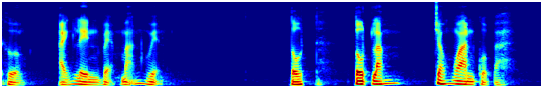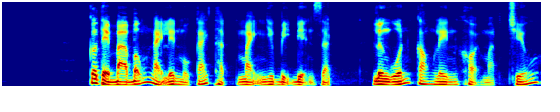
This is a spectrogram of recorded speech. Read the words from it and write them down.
thường, ánh lên vẻ mãn nguyện. Tốt, tốt lắm, cháu ngoan của bà. Cơ thể bà bỗng nảy lên một cái thật mạnh như bị điện giật, lưng uốn cong lên khỏi mặt chiếu.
